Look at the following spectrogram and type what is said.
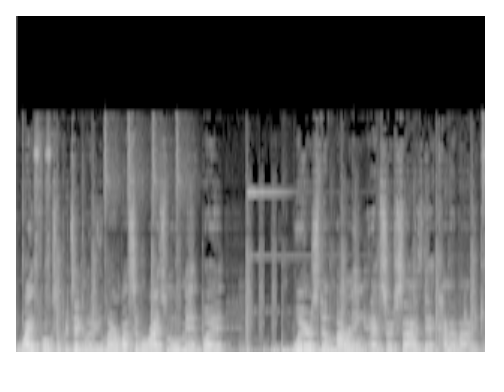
white folks in particular, you learn about civil rights movement, but where's the learning exercise that kind of like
